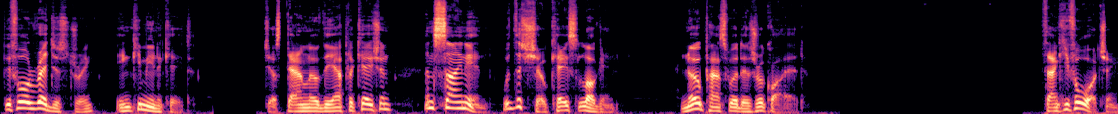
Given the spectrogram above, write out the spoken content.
before registering in Communicate. Just download the application and sign in with the Showcase login. No password is required. Thank you for watching.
